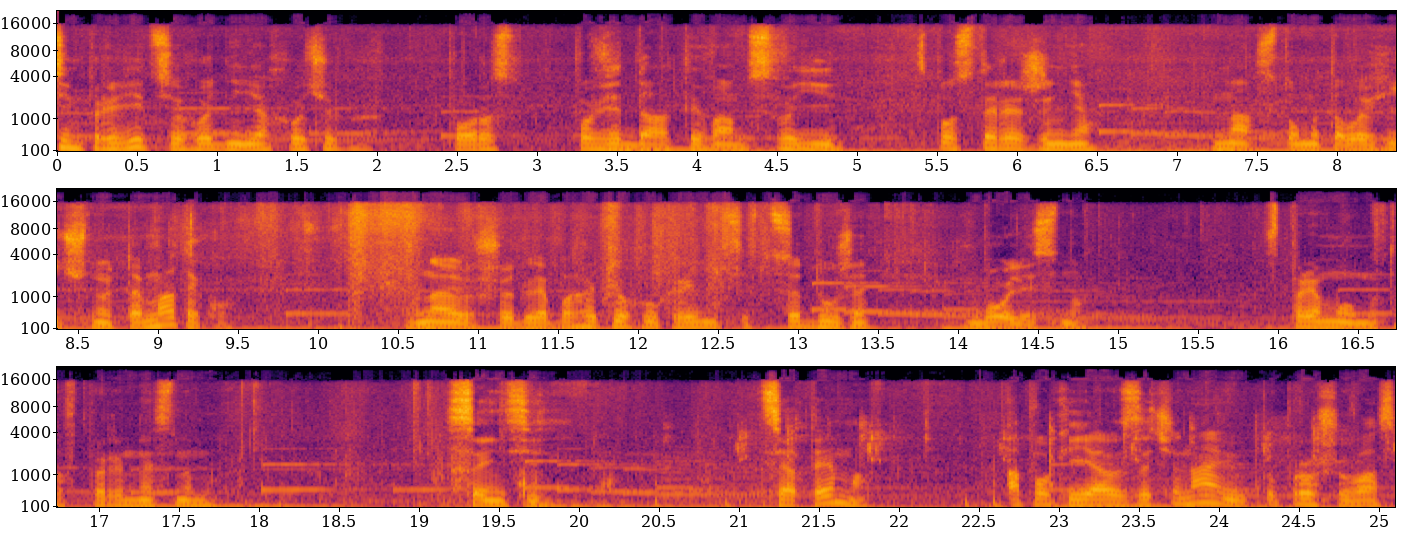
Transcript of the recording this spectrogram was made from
Всім привіт! Сьогодні я хочу порозповідати вам свої спостереження на стоматологічну тематику. Знаю, що для багатьох українців це дуже болісно в прямому та в перенесному сенсі ця тема. А поки я зачинаю, то прошу вас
